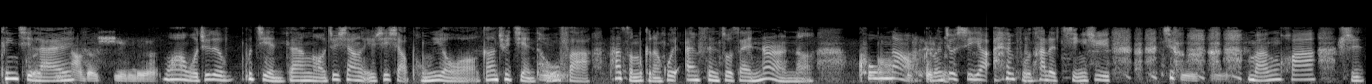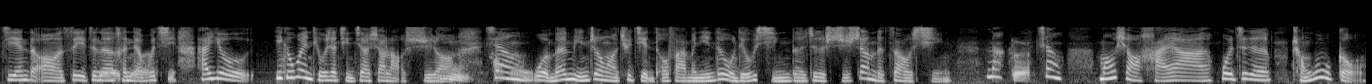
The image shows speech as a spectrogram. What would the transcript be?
听起来的训练哇，我觉得不简单哦。就像有些小朋友哦，刚去剪头发，他怎么可能会安分坐在那儿呢？哭闹可能就是要安抚他的情绪，就蛮花时间的哦。所以真的很了不起。还有一个问题，我想请教肖老师哦。像我们民众啊去剪头发，每年都有流行的这个时尚的造型。那像毛小孩啊，或这个宠物狗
